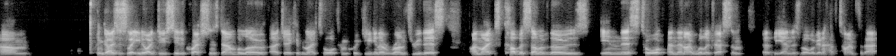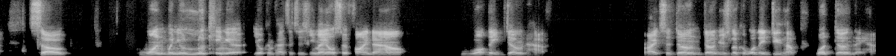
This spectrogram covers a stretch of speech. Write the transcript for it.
Um, and guys, just let you know, I do see the questions down below. Uh, Jacob and I talked. I'm quickly going to run through this. I might cover some of those in this talk, and then I will address them at the end as well. We're going to have time for that. So, one, when you're looking at your competitors, you may also find out what they don't have right? So don't don't just look at what they do have. What don't they have?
